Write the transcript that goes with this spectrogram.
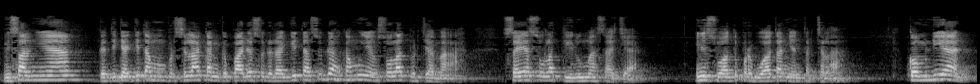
Misalnya ketika kita mempersilahkan kepada saudara kita, sudah kamu yang sholat berjamaah saya sholat di rumah saja. Ini suatu perbuatan yang tercela. Kemudian,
